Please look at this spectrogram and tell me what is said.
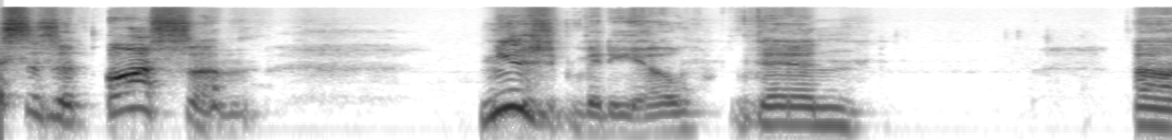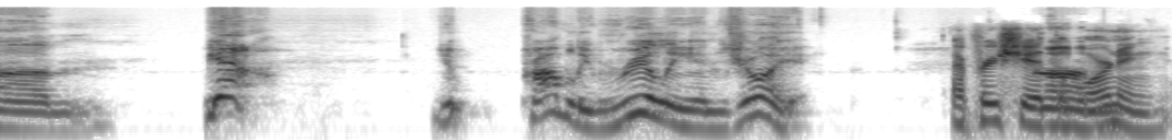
this is an awesome music video, then um yeah, you probably really enjoy it. I appreciate the Um, warning.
